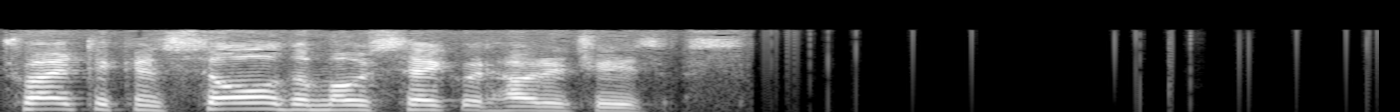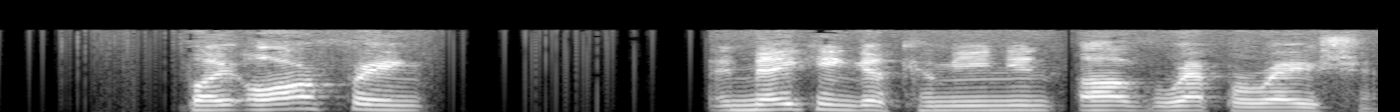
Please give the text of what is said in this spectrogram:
try to console the most sacred heart of Jesus by offering and making a communion of reparation.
